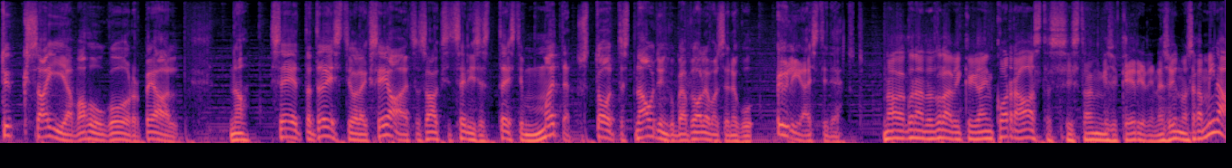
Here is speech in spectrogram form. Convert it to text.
tükk saia vahukoor peal. Noh, see, et ta tõesti oleks hea, et sa saaksid sellisest täiesti mõttetust tootest naudingu, peab olema see nagu ülihästi tehtud no aga kuna ta tuleb ikkagi ainult korra aastas, siis ta ongi sihuke eriline sündmus, aga mina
